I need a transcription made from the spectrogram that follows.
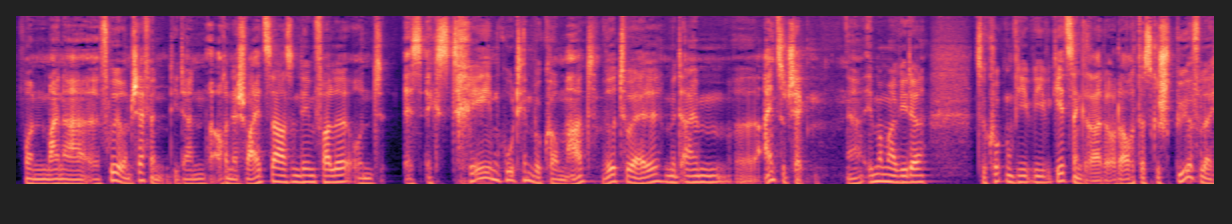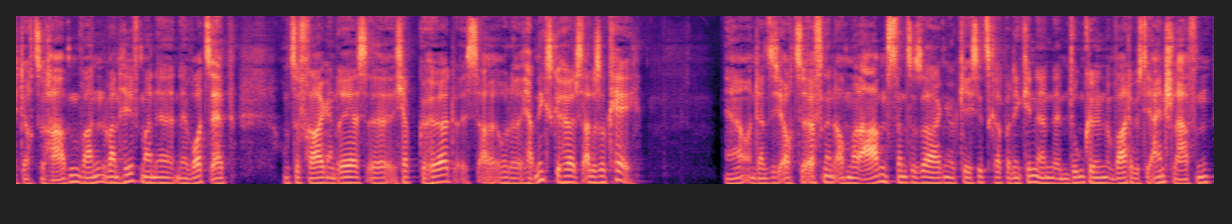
von meiner äh, früheren Chefin, die dann auch in der Schweiz saß in dem Falle und es extrem gut hinbekommen hat, virtuell mit einem äh, einzuchecken. Ja, immer mal wieder zu gucken, wie, wie geht's denn gerade? Oder auch das Gespür vielleicht auch zu haben, wann, wann hilft man eine, eine WhatsApp, um zu fragen, Andreas, äh, ich habe gehört, ist, oder ich habe nichts gehört, ist alles okay? Ja, und dann sich auch zu öffnen, auch mal abends dann zu sagen, okay, ich sitze gerade bei den Kindern im Dunkeln und warte, bis die einschlafen,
